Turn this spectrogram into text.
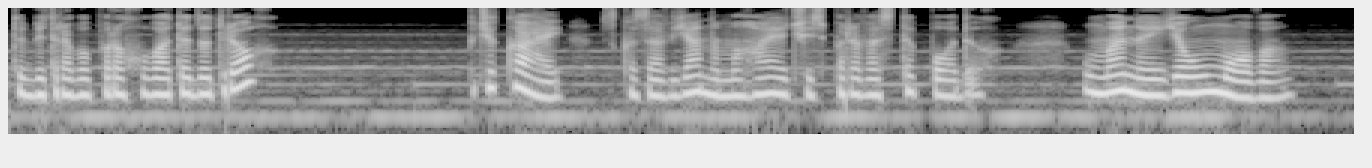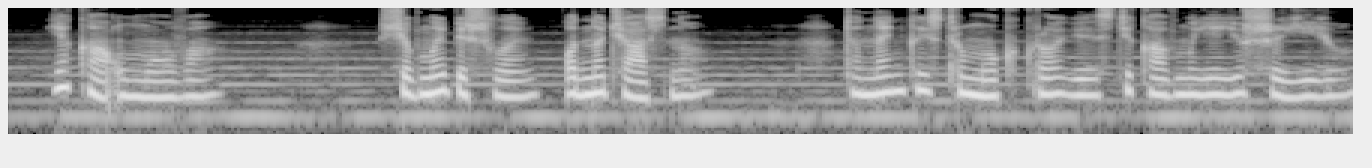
Тобі треба порахувати до трьох? Почекай, сказав я, намагаючись перевести подих. У мене є умова. Яка умова? Щоб ми пішли одночасно. Тоненький струмок крові стікав моєю шиєю.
